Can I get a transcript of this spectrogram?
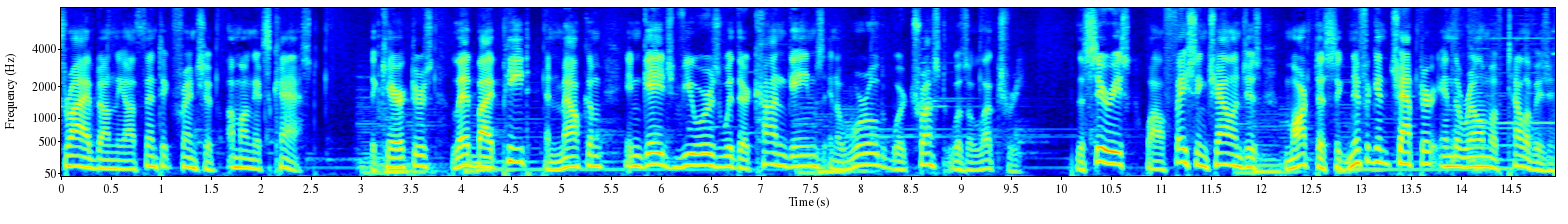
thrived on the authentic friendship among its cast. The characters, led by Pete and Malcolm, engaged viewers with their con games in a world where trust was a luxury. The series, while facing challenges, marked a significant chapter in the realm of television.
